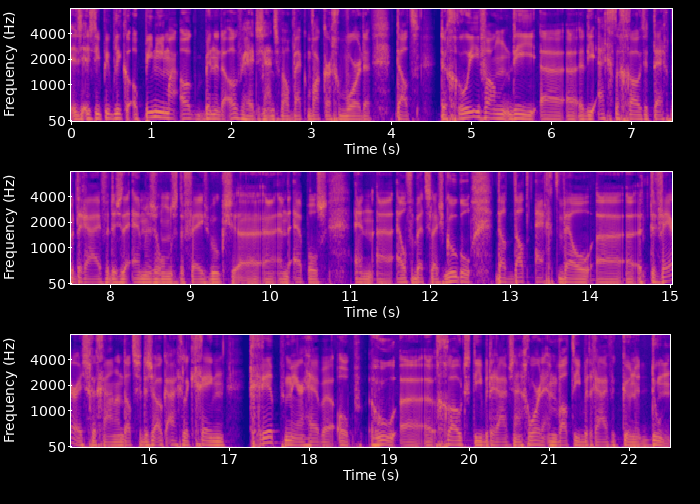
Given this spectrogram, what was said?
is, is die publieke opinie... maar ook binnen de overheden zijn ze wel wak- wakker geworden... dat de groei van die, eh, eh, die echte grote techbedrijven... dus de Amazons, de Facebooks eh, eh, en de Apples... en eh, Alphabet slash Google... dat dat echt wel eh, eh, te ver is gegaan. En dat ze dus ook eigenlijk geen grip meer hebben op hoe eh, eh, groot die bedrijven zijn geworden en wat die bedrijven kunnen doen.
